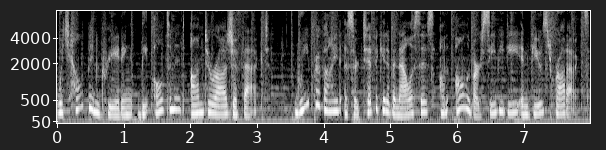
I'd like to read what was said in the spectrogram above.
which help in creating the ultimate entourage effect. We provide a certificate of analysis on all of our CBD infused products.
